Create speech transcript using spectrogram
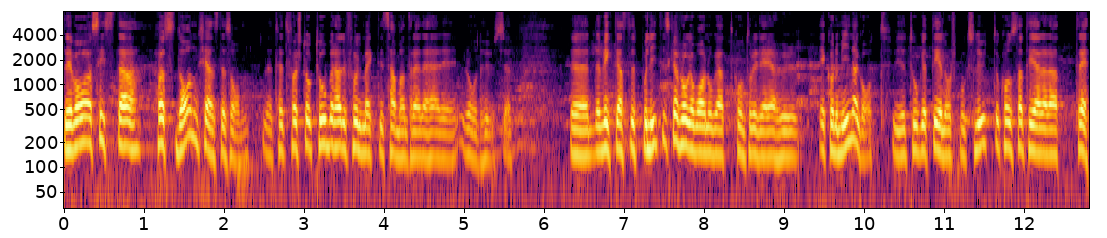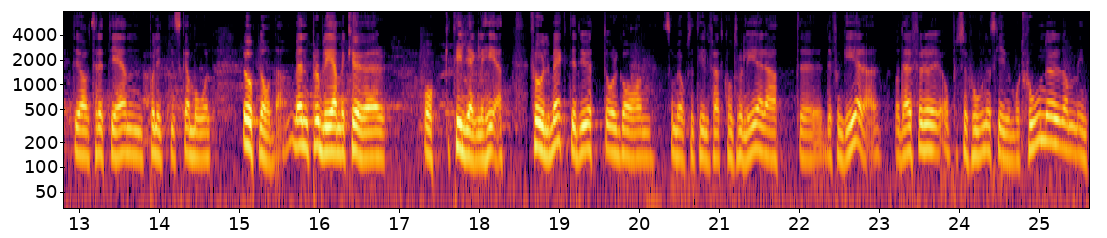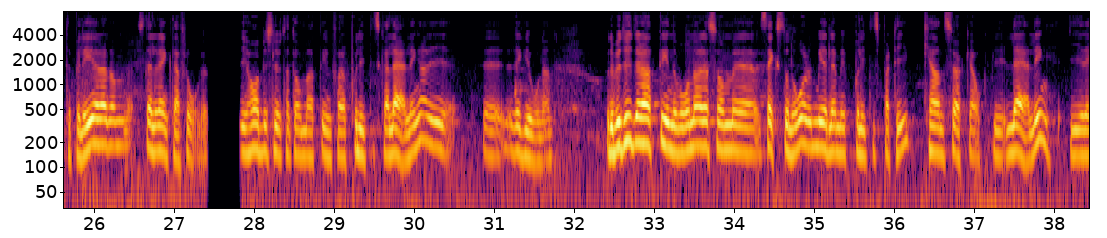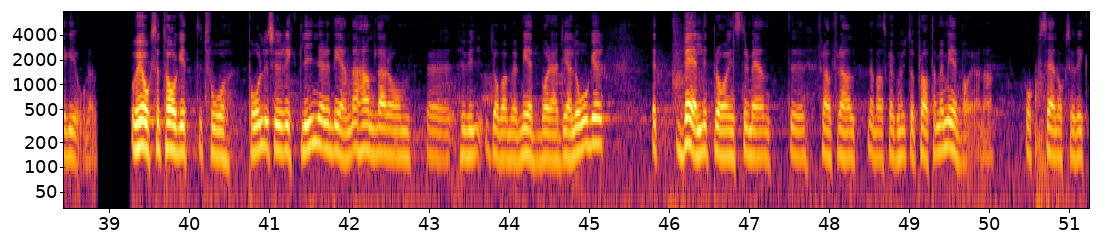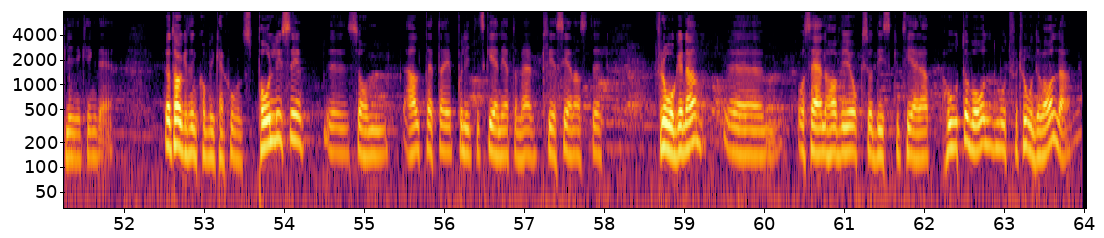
Det var sista höstdagen känns det som. Den 31 oktober hade fullmäktige sammanträde här i Rådhuset. Eh, den viktigaste politiska frågan var nog att kontrollera hur ekonomin har gått. Vi tog ett delårsbokslut och konstaterade att 30 av 31 politiska mål är uppnådda. Men problem med köer och tillgänglighet. Fullmäktige är ju ett organ som är också till för att kontrollera att eh, det fungerar. Och därför oppositionen skriver motioner, de interpellerar, de ställer enkla frågor. Vi har beslutat om att införa politiska lärlingar i eh, regionen. Och det betyder att invånare som är 16 år medlem i ett politiskt parti kan söka och bli lärling i regionen. Och vi har också tagit två policy och riktlinjer. Den ena handlar om eh, hur vi jobbar med medborgardialoger. Ett väldigt bra instrument eh, framförallt när man ska gå ut och prata med medborgarna. Och sen också riktlinjer kring det. Vi har tagit en kommunikationspolicy eh, som allt detta är politisk enighet de här tre senaste frågorna. Eh, och sen har vi också diskuterat hot och våld mot förtroendevalda.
